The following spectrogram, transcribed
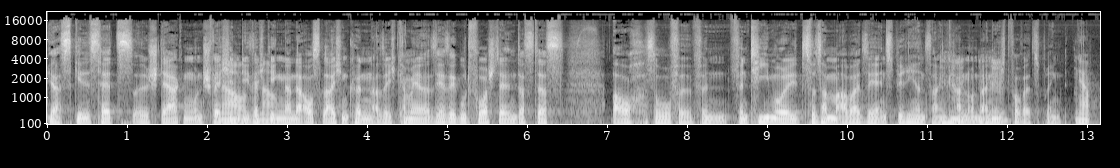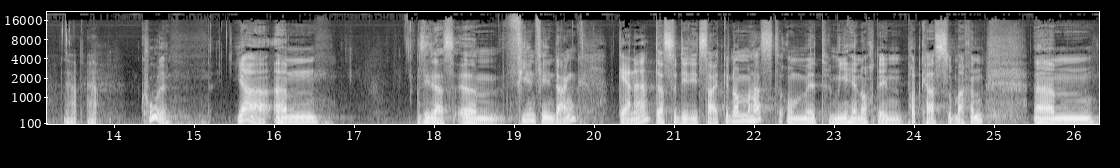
ja, Skillsets, äh, Stärken und Schwächen, genau, die genau. sich gegeneinander ausgleichen können. Also ich kann mir sehr, sehr gut vorstellen, dass das auch so für, für, ein, für ein Team oder die Zusammenarbeit sehr inspirierend sein mhm. kann und einen mhm. echt vorwärts bringt. Ja, ja, ja. Cool. Ja, ähm, Silas, ähm, vielen, vielen Dank. Gerne. Dass du dir die Zeit genommen hast, um mit mir hier noch den Podcast zu machen. Ähm,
